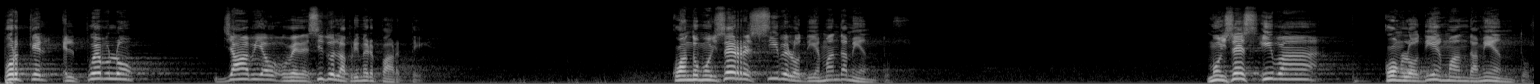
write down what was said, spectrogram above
Porque el pueblo ya había obedecido en la primera parte. Cuando Moisés recibe los diez mandamientos, Moisés iba con los diez mandamientos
